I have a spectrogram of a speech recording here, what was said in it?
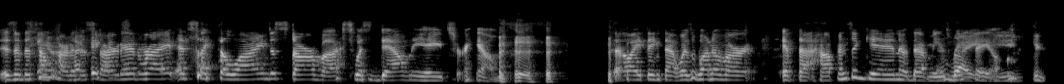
Isn't this how part of this started, right? It's like the line to Starbucks was down the atrium. so I think that was one of our, if that happens again, that means we right failed. you- the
